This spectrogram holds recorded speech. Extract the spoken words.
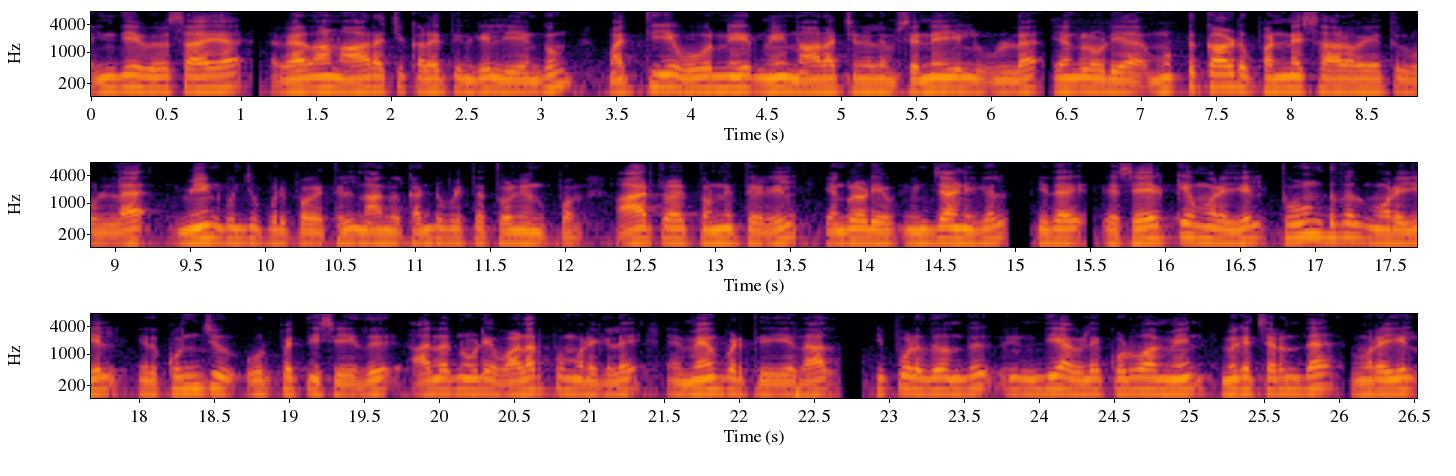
இந்திய விவசாய வேளாண் ஆராய்ச்சி கழகத்தின் கீழ் இயங்கும் மத்திய உவர்நீர் மீன் ஆராய்ச்சி நிலையம் சென்னையில் உள்ள எங்களுடைய முட்டுக்காடு பண்ணை சாரவயத்தில் உள்ள மீன் குஞ்சு பொறிப்பகத்தில் நாங்கள் கண்டுபிடித்த தொழில்நுட்பம். ஆயிரத்தி தொள்ளாயிரத்தி தொண்ணூற்றி ஏழில் எங்களுடைய விஞ்ஞானிகள் இதை செயற்கை முறையில் தூண்டுதல் முறையில் இது குஞ்சு உற்பத்தி செய்து அதனுடைய வளர்ப்பு முறைகளை மேம்படுத்தியதால் இப்பொழுது வந்து இந்தியாவிலே கொடுவா மீன் மிகச்சிறந்த முறையில்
